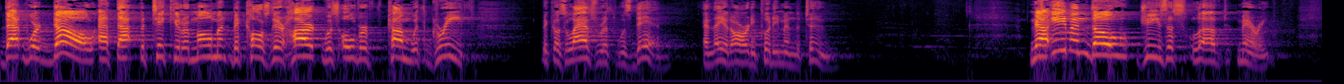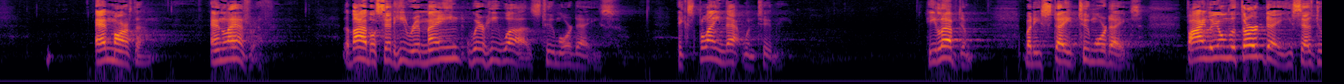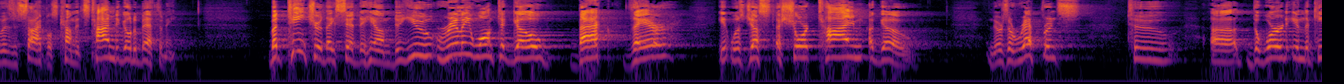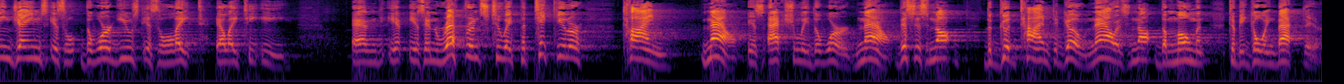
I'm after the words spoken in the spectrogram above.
that were dull at that particular moment because their heart was overcome with grief because Lazarus was dead and they had already put him in the tomb. Now, even though Jesus loved Mary and Martha and Lazarus, the Bible said he remained where he was two more days. Explain that one to me. He loved him, but he stayed two more days. Finally, on the third day, he says to his disciples, Come, it's time to go to Bethany but teacher, they said to him, do you really want to go back there? It was just a short time ago. And there's a reference to uh, the word in the King James is the word used is late, L-A-T-E, and it is in reference to a particular time. Now is actually the word. Now, this is not the good time to go. Now is not the moment to be going back there.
